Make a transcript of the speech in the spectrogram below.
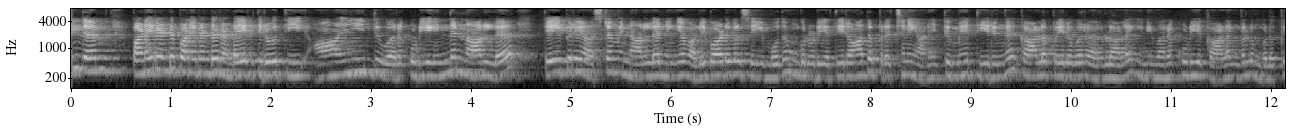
இந்த பன்னிரெண்டு பன்னிரெண்டு ரெண்டாயிரத்தி இருபத்தி ஐந்து வரக்கூடிய இந்த நாளில் தேய்பிரை அஷ்டமி நாளில் நீங்கள் வழிபாடுகள் செய்யும்போது உங்களுடைய தீராத பிரச்சனை அனைத்துமே தீருங்க. காலப்பயிர ஆண்டவர் அருளால் இனி வரக்கூடிய காலங்கள் உங்களுக்கு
